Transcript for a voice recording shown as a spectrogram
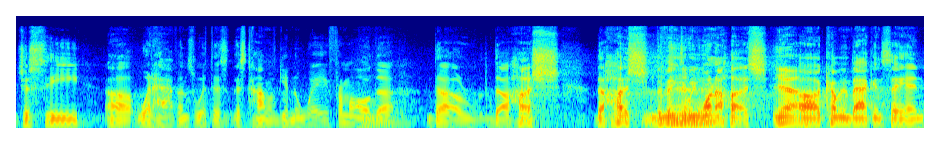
just see uh, what happens with this, this time of getting away from all the, the, the hush the hush, the things that we want to hush, yeah. uh, coming back and saying,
